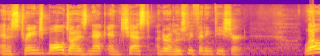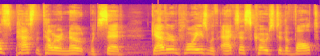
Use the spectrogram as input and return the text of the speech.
and a strange bulge on his neck and chest under a loosely fitting t-shirt. Wells passed the teller a note which said, "Gather employees with access codes to the vault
